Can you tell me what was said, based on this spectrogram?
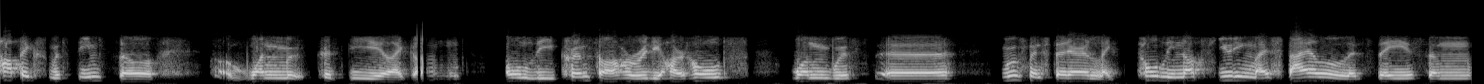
topics with themes. So uh, one could be like um, only crimps or really hard holds. One with uh, movements that are like totally not suiting my style. Let's say some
